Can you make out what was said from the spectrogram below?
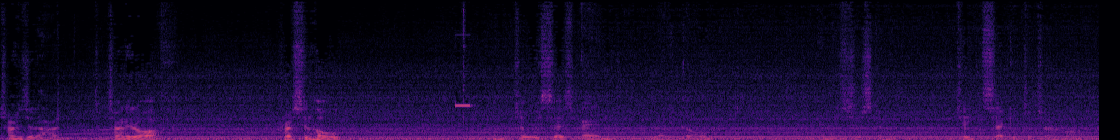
Turns it on. To turn it off, press and hold until it says end. Let it go. And it's just gonna take a second to turn on.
